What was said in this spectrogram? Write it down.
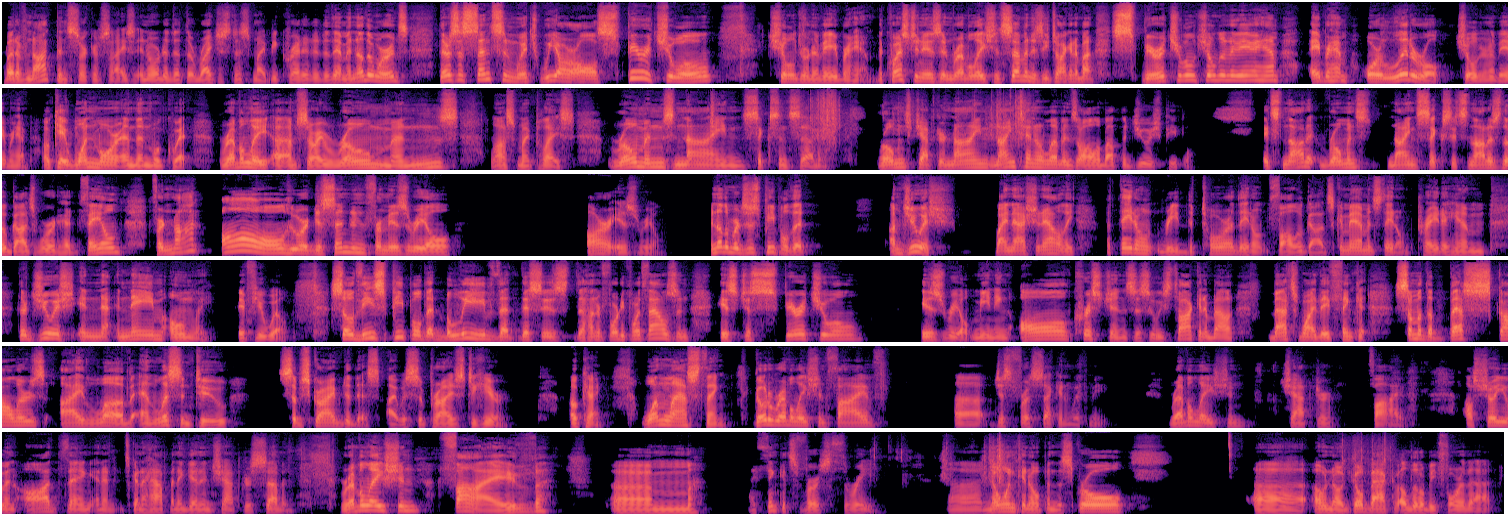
but have not been circumcised, in order that the righteousness might be credited to them. In other words, there's a sense in which we are all spiritual children of Abraham. The question is in Revelation 7 is he talking about spiritual children of Abraham, Abraham or literal children of Abraham? Okay, one more and then we'll quit. Revelation uh, I'm sorry, Romans lost my place. Romans 9, 6 and 7. Romans chapter 9, 9, 10, and 11 is all about the Jewish people. It's not Romans 9, 6. It's not as though God's word had failed, for not all who are descended from Israel are Israel. In other words, there's people that I'm Jewish by nationality, but they don't read the Torah. They don't follow God's commandments. They don't pray to Him. They're Jewish in name only, if you will. So these people that believe that this is the 144,000 is just spiritual Israel, meaning all Christians is who he's talking about. That's why they think it. Some of the best scholars I love and listen to subscribe to this. I was surprised to hear. Okay, one last thing. Go to Revelation 5 uh, just for a second with me. Revelation chapter 5. I'll show you an odd thing, and it's going to happen again in chapter 7. Revelation 5, um, I think it's verse 3. Uh, no one can open the scroll. Uh, oh, no, go back a little before that.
